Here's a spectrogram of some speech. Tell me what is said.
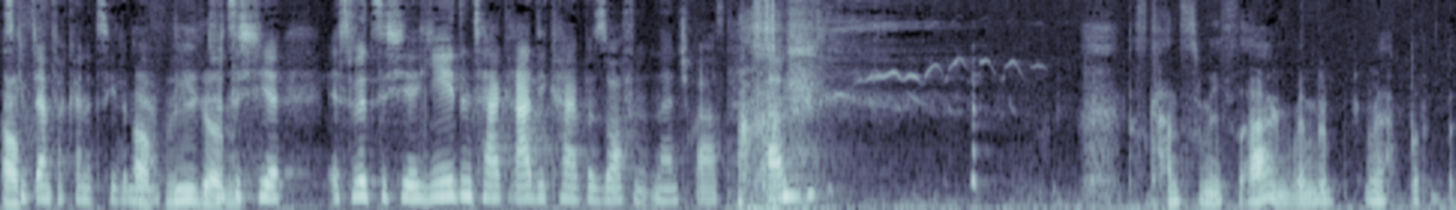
Es Auf- gibt einfach keine Ziele mehr. auf wird sich hier, es wird sich hier jeden Tag radikal besoffen. Nein, Spaß. ähm, Das kannst du nicht sagen. Wenn du, wir haben doch der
